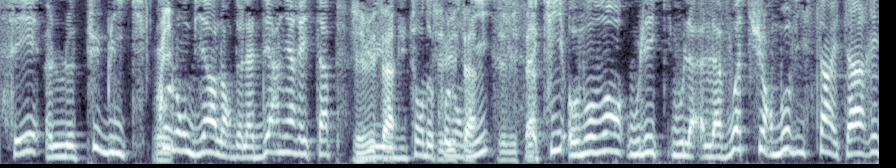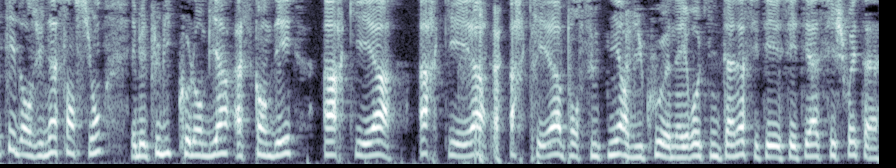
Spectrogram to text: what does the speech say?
c'est le public Oui. colombien lors de la dernière étape du, vu ça. du Tour de J'ai vu ça. Colombie. Vu euh, ça. qui au moment où, les, où la, la voiture Movistar était arrêtée dans une ascension, et bien le public colombien a scandé Arkea, Arkea, Arkea pour soutenir du coup euh, Nairo Quintana. C'était c'était assez chouette, euh,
